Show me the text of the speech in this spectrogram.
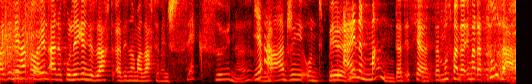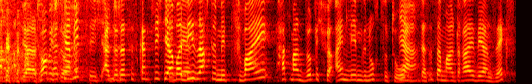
Also mir hat vorhin eine Kollegin gesagt, als ich noch mal sagte, Mensch, sechs Söhne Ja. Margie und Bill. Mit einem Mann, das ist ja, da muss man da immer dazu sagen. Ja, das hoffe ich Das ist ja doch. witzig. Also das ist ganz wichtig. Ja, aber die sagte, mit zwei hat man wirklich für ein Leben genug zu tun. Ja. Das ist dann mal drei, wären sechs.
